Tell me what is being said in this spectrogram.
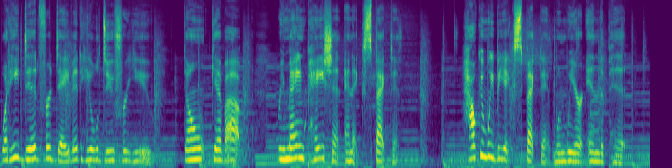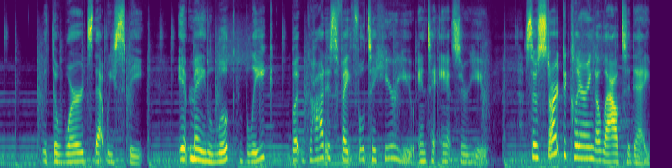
What he did for David, he will do for you. Don't give up. Remain patient and expectant. How can we be expectant when we are in the pit? With the words that we speak. It may look bleak, but God is faithful to hear you and to answer you. So start declaring aloud today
